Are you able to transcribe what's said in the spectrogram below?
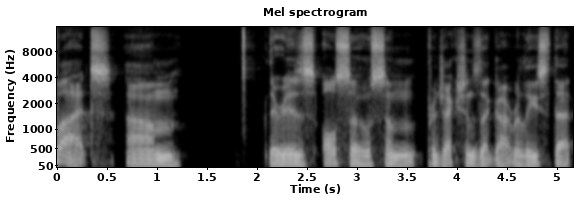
but um, there is also some projections that got released that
